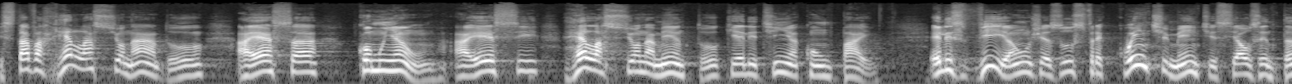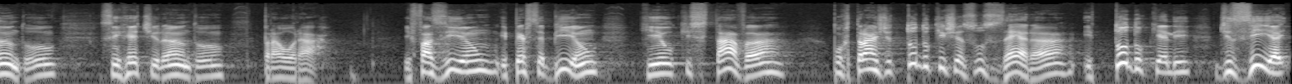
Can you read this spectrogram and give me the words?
estava relacionado a essa comunhão, a esse relacionamento que ele tinha com o Pai. Eles viam Jesus frequentemente se ausentando, se retirando para orar. E faziam e percebiam que o que estava por trás de tudo que Jesus era e tudo que ele dizia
